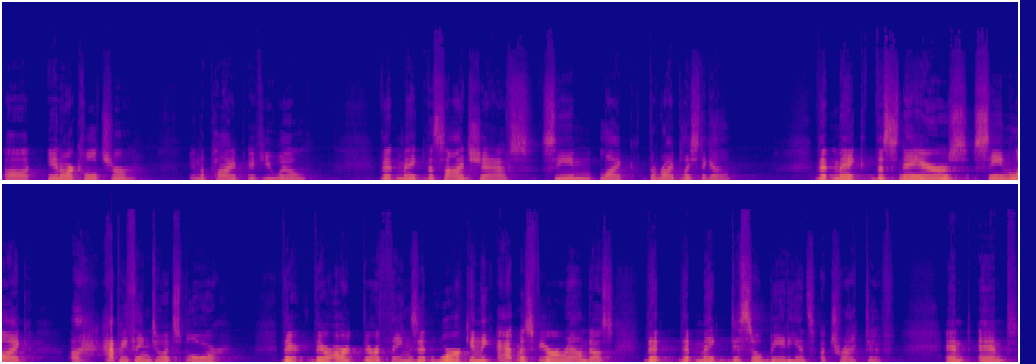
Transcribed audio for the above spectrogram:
uh, in our culture, in the pipe, if you will, that make the side shafts seem like the right place to go, that make the snares seem like a happy thing to explore. There, there, are, there are things at work in the atmosphere around us that, that make disobedience attractive. And, and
